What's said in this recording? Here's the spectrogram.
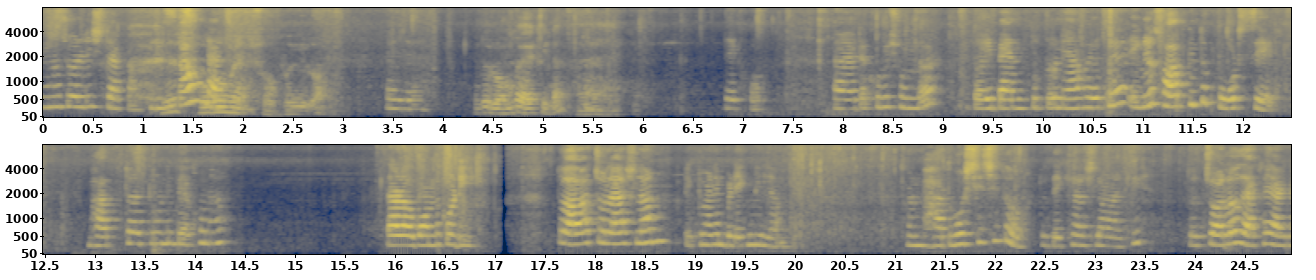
উনচল্লিশ টাকা। ডিসকাউন্ট আছে? সব হয়ে এই যে। কিন্তু লম্বা একই না? হ্যাঁ দেখো। এটা খুবই সুন্দর। তো এই প্যান্ট দুটো নেওয়া হয়েছে। এগুলো সব কিন্তু পোর্টসের ভাতটা একটুখানি দেখো না। দাঁড়াও, বন্ধ করি। তো আবার চলে আসলাম, একটুখানি ব্রেক নিলাম। কারণ ভাত বসিয়েছি তো তো দেখে আসলাম আর কি। তো চলো দেখাই আর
